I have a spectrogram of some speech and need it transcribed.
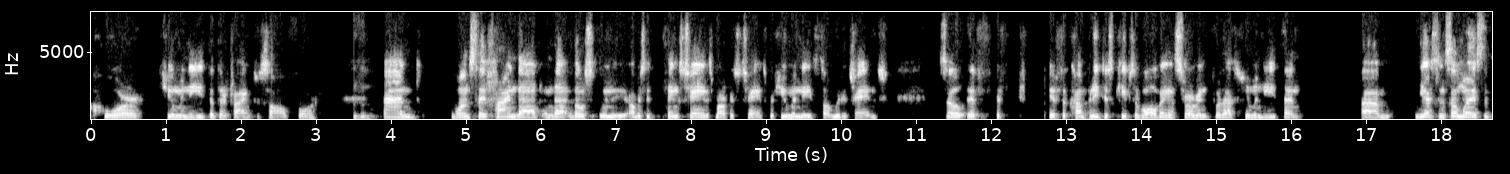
core human need that they're trying to solve for. Mm-hmm. And once they find that, and that those obviously things change, markets change, but human needs don't really change. So if if if the company just keeps evolving and serving for that human need, then um, yes, in some ways the,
